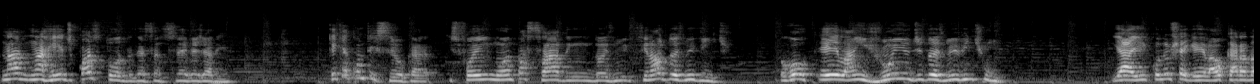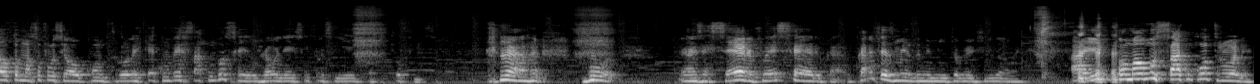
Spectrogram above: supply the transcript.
na, na rede quase toda dessa cervejaria. O que, que aconteceu, cara? Isso foi no ano passado, em 2000, final de 2020. Eu voltei lá em junho de 2021. E aí, quando eu cheguei lá, o cara da automação falou assim: Ó, o controller quer conversar com você. Eu já olhei assim e falei assim: Eita, o que eu fiz? Mas é sério? Falei: É sério, cara. O cara fez medo em mim também, filho da mãe. Aí, fomos almoçar com o controller.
